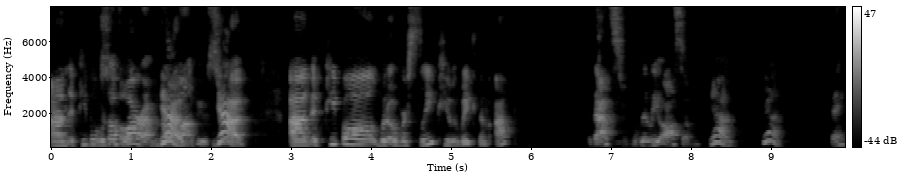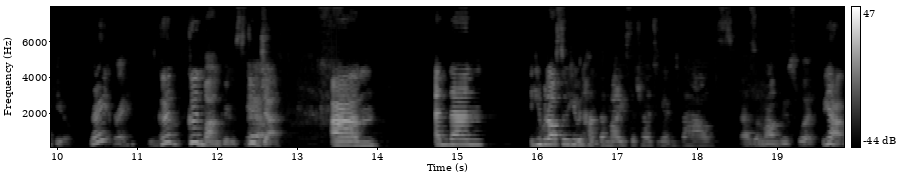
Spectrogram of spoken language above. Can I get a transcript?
Um, if people were So far I'm yeah, mongoose. yeah. Um, if people would oversleep, he would wake them up. That's really awesome. Yeah, yeah, Thank you. right. Right? Good, good mongoose. Good Yeah. Jeff. Um, and then he would also he would hunt the mice that tried to get into the house. As a mongoose would. Yeah.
